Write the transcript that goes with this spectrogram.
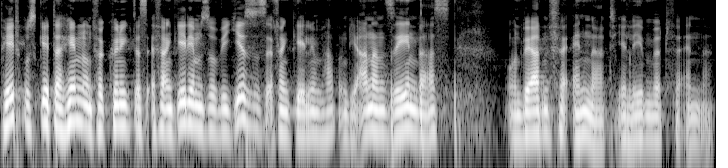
Petrus geht dahin und verkündigt das Evangelium so, wie Jesus das Evangelium hat. Und die anderen sehen das und werden verändert. Ihr Leben wird verändert.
